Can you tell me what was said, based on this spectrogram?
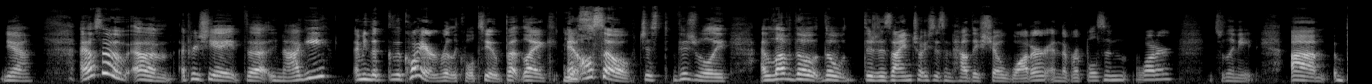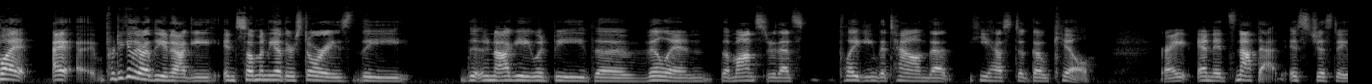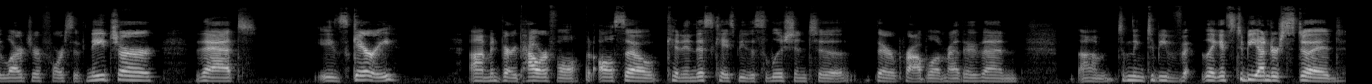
Yeah. I also um appreciate the unagi. I mean the the koi are really cool too, but like and also just visually, I love the the the design choices and how they show water and the ripples in water. It's really neat. Um but I particularly the unagi in so many other stories the the unagi would be the villain, the monster that's plaguing the town that he has to go kill. Right? And it's not that. It's just a larger force of nature that is scary um, and very powerful, but also can, in this case, be the solution to their problem rather than um, something to be like it's to be understood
